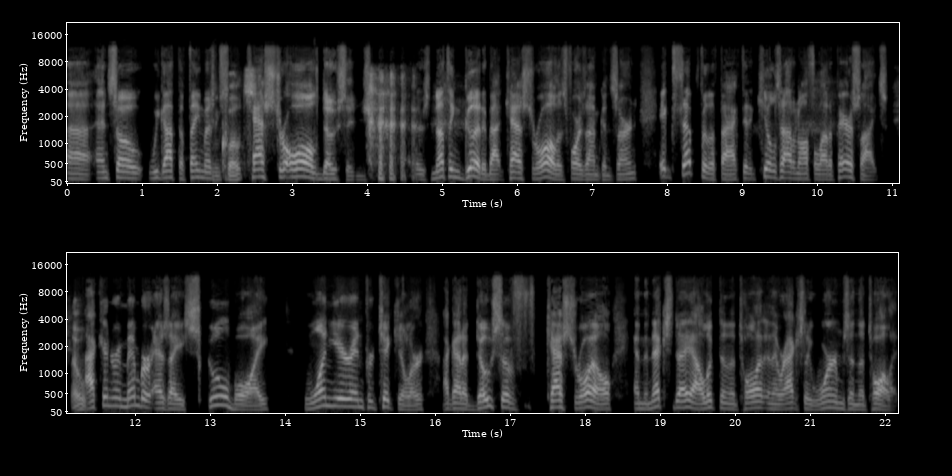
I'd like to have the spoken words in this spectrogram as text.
Uh, and so we got the famous castor oil dosage. There's nothing good about castor oil as far as I'm concerned, except for the fact that it kills out an awful lot of parasites. Oh. I can remember as a schoolboy, one year in particular, I got a dose of castor oil, and the next day I looked in the toilet and there were actually worms in the toilet.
